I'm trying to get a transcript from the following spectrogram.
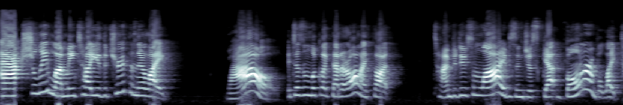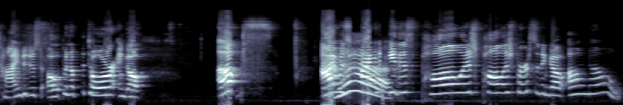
actually, let me tell you the truth. And they're like, wow, it doesn't look like that at all. And I thought, time to do some lives and just get vulnerable. Like time to just open up the door and go, oops. I was trying to be this polished, polished person and go, oh no,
